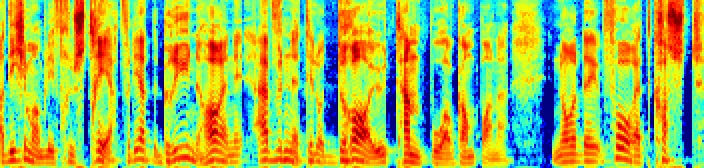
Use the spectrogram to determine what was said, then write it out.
At ikke man blir frustrert. fordi at Bryne har en evne til å dra ut tempoet av kampene. Når de får et kast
